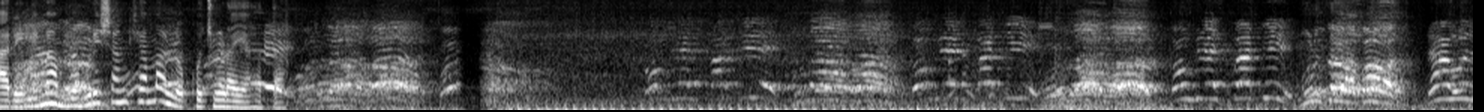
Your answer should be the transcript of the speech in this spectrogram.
આ રેલીમાં મોગડી સંખ્યામાં લોકો જોડાયા હતા. રાહુલ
